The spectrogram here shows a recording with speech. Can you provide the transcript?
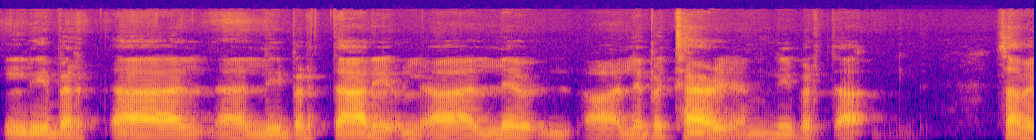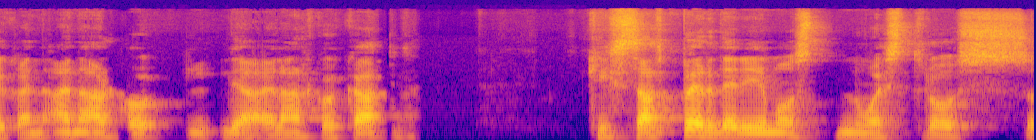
libertario, uh, libertarian, libertad, ¿sabe? Anarco, anarco quizás perderíamos nuestros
